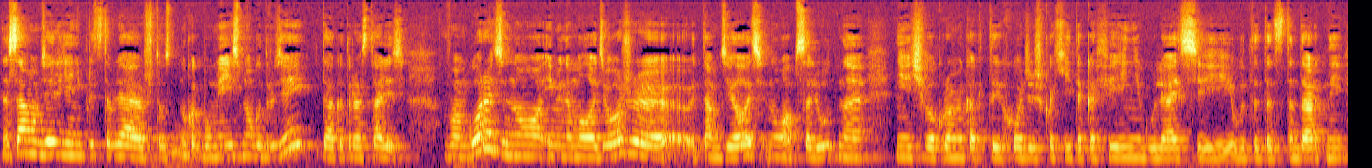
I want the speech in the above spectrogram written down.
на самом деле я не представляю, что, ну как бы у меня есть много друзей, да, которые остались в моем городе, но именно молодежи э, там делать, ну, абсолютно нечего, кроме как ты ходишь в какие-то кофейни гулять, и вот этот стандартный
